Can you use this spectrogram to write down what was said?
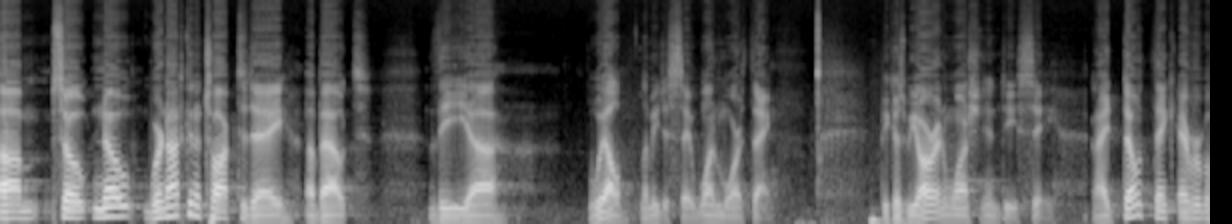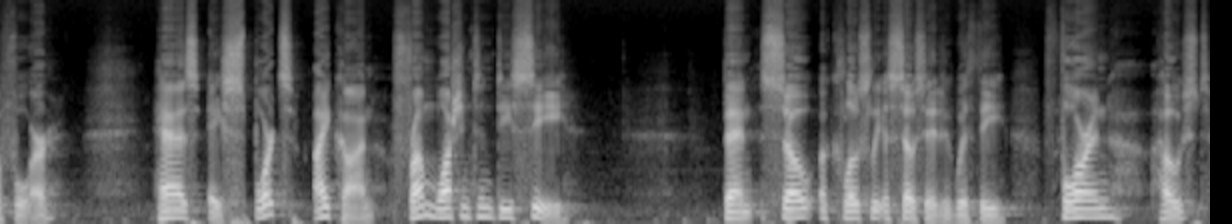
Um, so no, we're not going to talk today about the, uh, well, let me just say one more thing, because we are in Washington, D.C., and I don't think ever before has a sports icon from Washington, D.C. been so closely associated with the foreign host,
